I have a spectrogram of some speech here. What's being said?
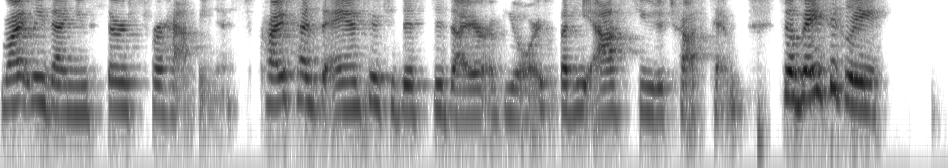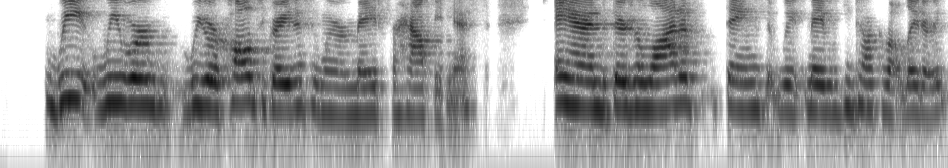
Rightly then, you thirst for happiness. Christ has the answer to this desire of yours, but he asks you to trust him. So basically, we we were we were called to greatness and we were made for happiness. And there's a lot of things that we maybe we can talk about later.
